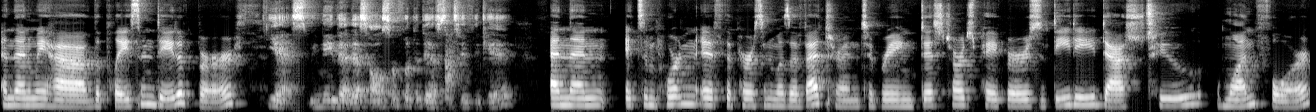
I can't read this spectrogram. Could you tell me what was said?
And then we have the place and date of birth. Yes, we need that. That's also for the death certificate. And then it's important if the person was a veteran to bring discharge papers DD 214.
